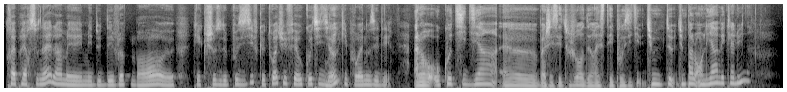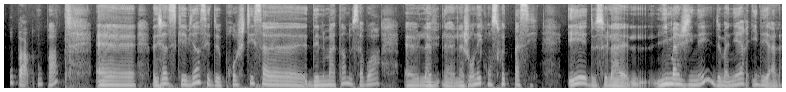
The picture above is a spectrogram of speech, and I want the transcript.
très personnel, hein, mais, mais de développement, euh, quelque chose de positif que toi tu fais au quotidien Oui. qui pourrait nous aider? Alors au quotidien, euh, bah, j'essaie toujours de rester positive. Tu me, te- tu me parles en lien avec la Lune? Ou pas ou pas. Euh, déjà, ce qui est bien, c'est de projeter ça dès le matin, de savoir euh, la, la- la journée qu'on souhaite passer et de l'imaginer de manière idéale.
